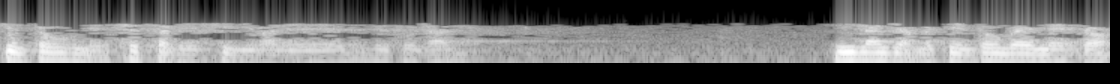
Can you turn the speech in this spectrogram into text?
ကျင့်သုံးနဲ့ဆက်ဆက်လေးရှိနေပါတယ်လို့ဆိုထားတယ်ဒီလမ်းကြမကျင့်သုံးပဲနဲ့တော့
